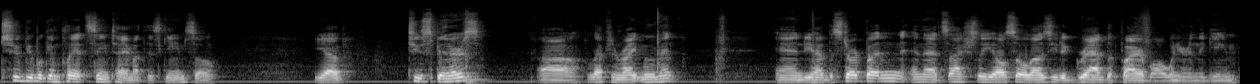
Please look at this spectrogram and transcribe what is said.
two people can play at the same time at this game. So you have two spinners, uh, left and right movement. And you have the start button, and that's actually also allows you to grab the fireball when you're in the game.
